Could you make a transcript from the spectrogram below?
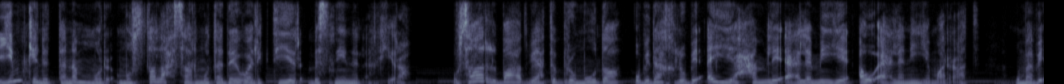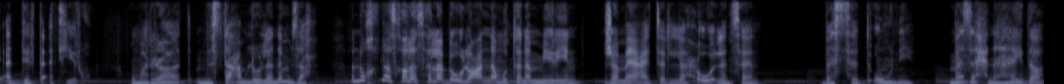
يمكن التنمر مصطلح صار متداول كتير بالسنين الأخيرة وصار البعض بيعتبره موضة وبيدخلوا بأي حملة إعلامية أو إعلانية مرات وما بيقدر تأثيره. ومرات بنستعمله لنمزح إنه خلص خلص هلا بيقولوا عنا متنمرين جماعة حقوق الإنسان. بس صدقوني مزحنا هيدا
